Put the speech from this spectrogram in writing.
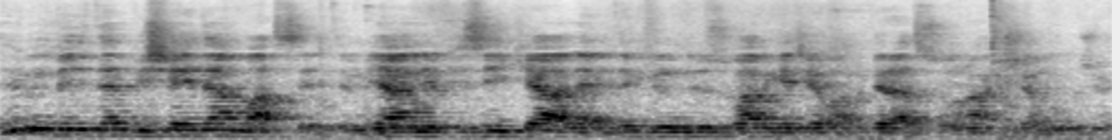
Demin bizden bir şeyden bahsettim. Yani fiziki alemde gündüz var, gece var. Biraz sonra akşam olacak.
